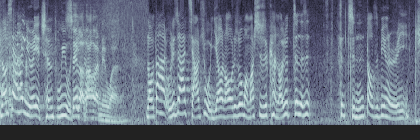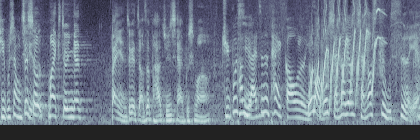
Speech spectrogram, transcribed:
然后现在他女儿也臣服于我。所以老大后来没玩。老大，我就叫他夹住我腰，然后我就说：“妈妈试试看。”然后就真的是，就只能到这边而已，举不上去。这时候 Mike 就应该。扮演这个角色，把它举起来，不是吗？举不起来，真的太高了。我老公闪到腰，闪到四五次了耶。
